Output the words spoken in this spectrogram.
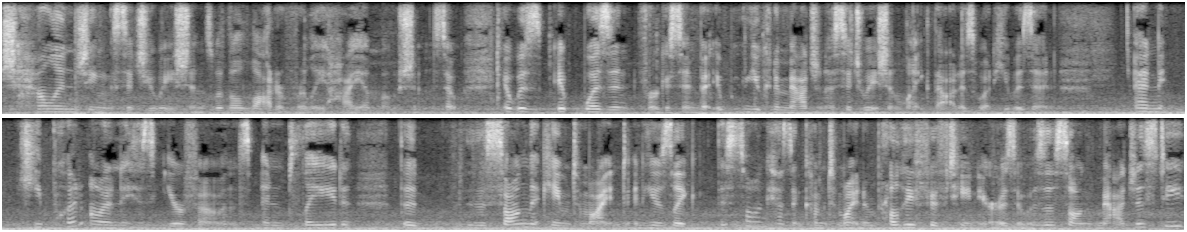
challenging situations with a lot of really high emotion. So it was it wasn't Ferguson, but it, you can imagine a situation like that is what he was in. And he put on his earphones and played the the song that came to mind. And he was like, "This song hasn't come to mind in probably 15 years." It was a song "Majesty"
